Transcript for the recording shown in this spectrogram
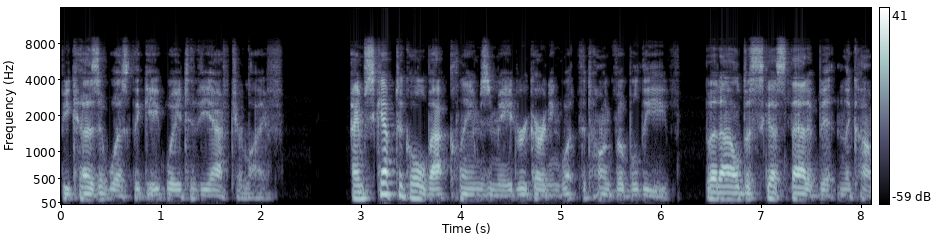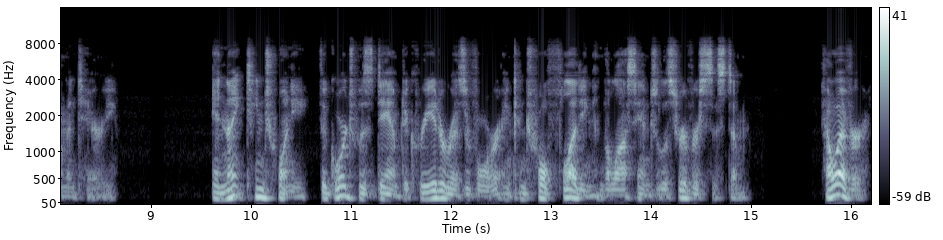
because it was the gateway to the afterlife. I'm skeptical about claims made regarding what the Tongva believe, but I'll discuss that a bit in the commentary. In 1920, the gorge was dammed to create a reservoir and control flooding in the Los Angeles River system. However,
